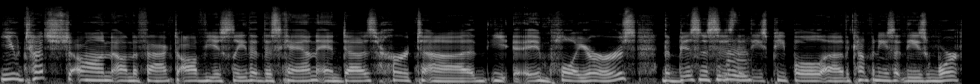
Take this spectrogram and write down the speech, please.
You touched on on the fact, obviously, that this can and does hurt uh, employers, the businesses mm-hmm. that these people, uh, the companies that these work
